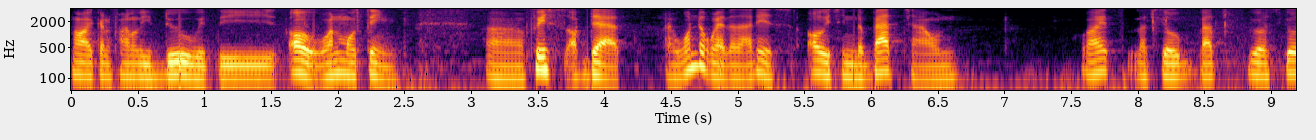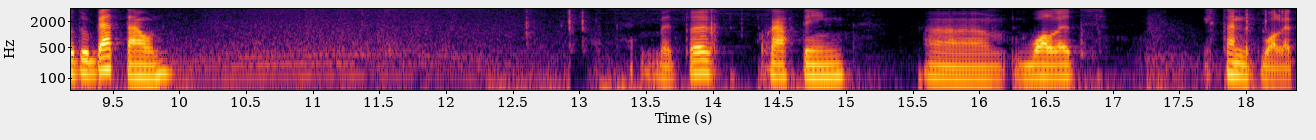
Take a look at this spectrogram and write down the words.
now I can finally do with the oh one more thing. Uh, Faces of Death. I wonder where that is. Oh it's in the Bad Town. Right? Let's go Bat let's go to Bad Town. But first crafting um, wallets. Extended wallet.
